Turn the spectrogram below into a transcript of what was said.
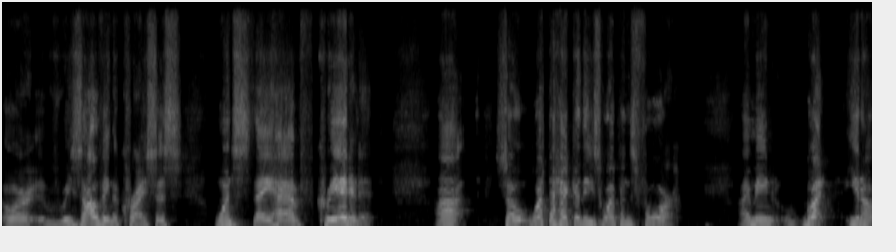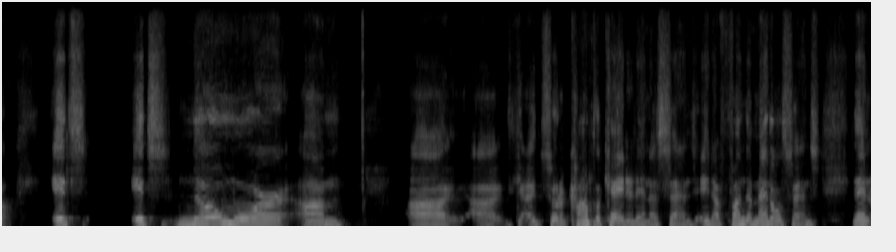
or resolving the crisis once they have created it. Uh, so what the heck are these weapons for? I mean, what, you know, it's, it's no more um, uh, uh, sort of complicated in a sense, in a fundamental sense, then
